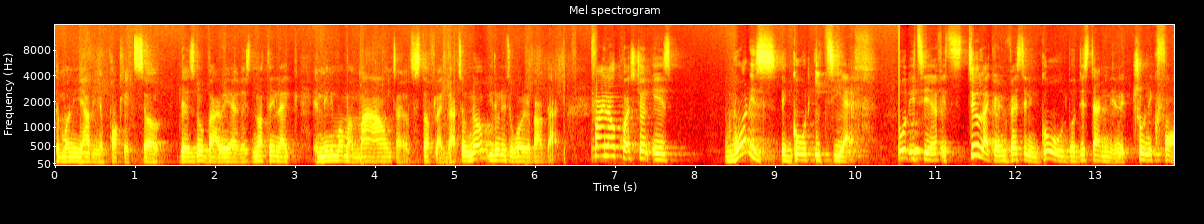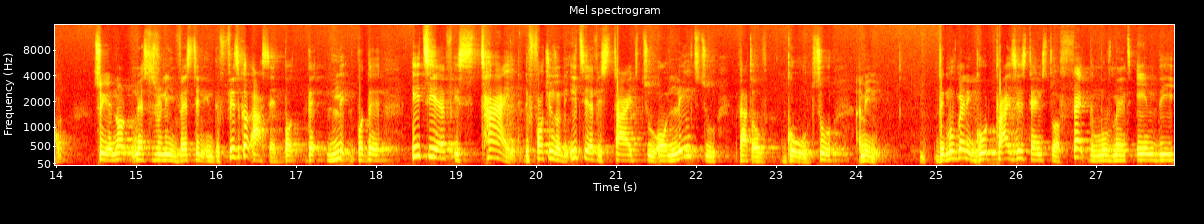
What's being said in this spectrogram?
the money you have in your pocket. So there's no barrier. There's nothing like a minimum amount or stuff like that. So no, you don't need to worry about that. Final question is, what is a gold ETF? Gold ETF, it's still like you're investing in gold, but this time in electronic form. So you're not necessarily investing in the physical asset, but the, but the ETF is tied, the fortunes of the ETF is tied to or linked to that of gold. So, I mean, the movement in gold prices tends to affect the movement in the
